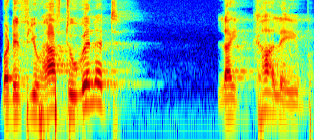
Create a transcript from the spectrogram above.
But if you have to win it, like Caleb,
